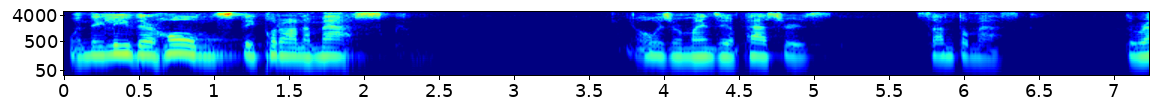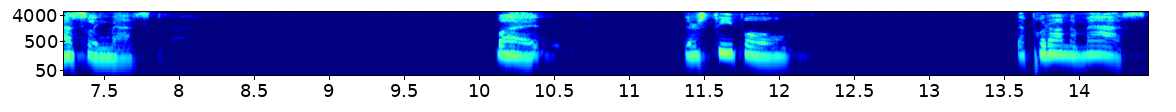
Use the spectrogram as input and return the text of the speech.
When they leave their homes, they put on a mask. It always reminds me of Pastor's Santo mask, the wrestling mask. But there's people that put on a mask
